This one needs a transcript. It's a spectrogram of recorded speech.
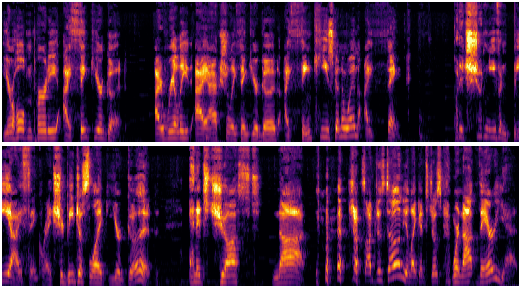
you're holding Purdy. I think you're good. I really, I actually think you're good. I think he's going to win. I think. But it shouldn't even be, I think, right? It should be just like, you're good. And it's just not. just, I'm just telling you, like, it's just, we're not there yet.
